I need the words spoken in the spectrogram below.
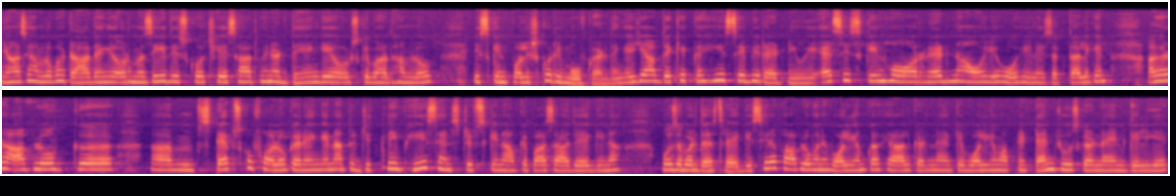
यहाँ से हम लोग हटा देंगे और मज़ीद इसको छः सात मिनट देंगे और उसके बाद हम लोग स्किन पॉलिश को रिमूव कर देंगे। ये आप देखें, कहीं से भी रेड नहीं हुई। ऐसी स्किन हो और रेड ना हो, ये हो ही नहीं सकता। लेकिन अगर आप लोग स्टेप्स को फॉलो करेंगे ना तो जितनी भी सेंसिटिव स्किन आपके पास आ जाएगी ना, वो ज़बरदस्त रहेगी। सिर्फ़ आप लोगों ने वॉलीम का ख्याल करना है कि वॉलीम अपने टेन चूज़ करना है इनके लिए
